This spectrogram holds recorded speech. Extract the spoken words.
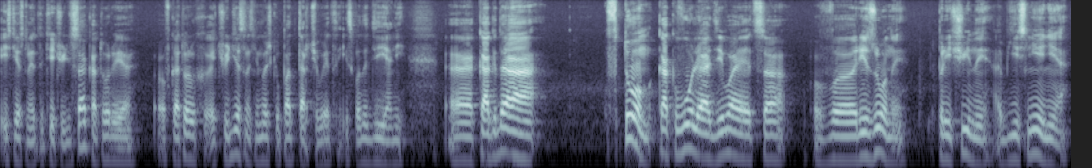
естественно, это те чудеса, которые, в которых чудесность немножко подтарчивает из-под одеяний, когда в том, как воля одевается в резоны, причины, объяснения – Э,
